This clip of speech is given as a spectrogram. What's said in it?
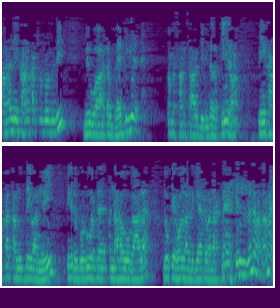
අහන්නේ කං කටළු වලදී මෙවාට වැඩිය මම සංසාරෙදී විඳලා තියෙනවා. මේකක්වත් අලුත් දේවල් නෙවෙයි. මේකට බොරුවට අඬහව ගාලා ලෝකේ හොල්ලන්න ගියාට වැඩක් නැහැ. හෙල්ලනවා තමයි.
